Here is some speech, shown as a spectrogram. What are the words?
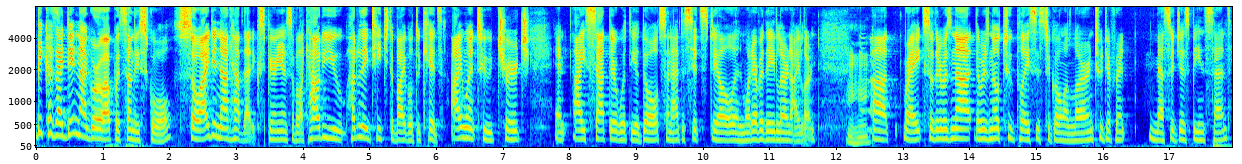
Because I did not grow up with Sunday school, so I did not have that experience of like how do you how do they teach the Bible to kids? I went to church and I sat there with the adults and I had to sit still and whatever they learned, I learned. Mm-hmm. Uh, right. So there was not there was no two places to go and learn, two different messages being sent,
